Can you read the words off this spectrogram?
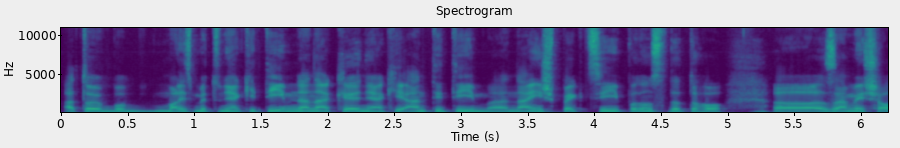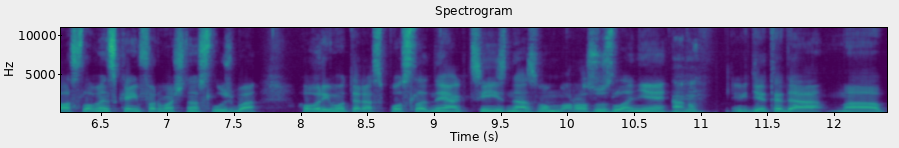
a to je, bo mali sme tu nejaký tím na NAKE, nejaký antitím na inšpekcii, potom sa do toho uh, zamiešala Slovenská informačná služba. Hovorím o teraz poslednej akcii s názvom Rozuzlenie, Áno. kde teda uh,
